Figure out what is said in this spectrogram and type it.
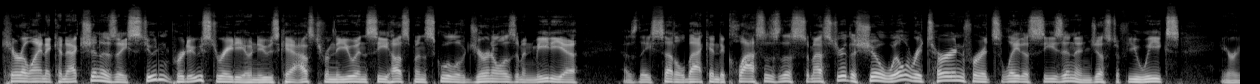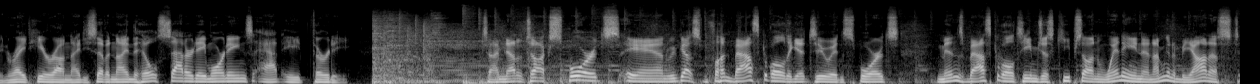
Carolina Connection is a student produced radio newscast from the UNC Hussman School of Journalism and Media. As they settle back into classes this semester, the show will return for its latest season in just a few weeks, airing right here on 97.9 The Hill Saturday mornings at 8:30. Time now to talk sports, and we've got some fun basketball to get to in sports. Men's basketball team just keeps on winning, and I'm going to be honest,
